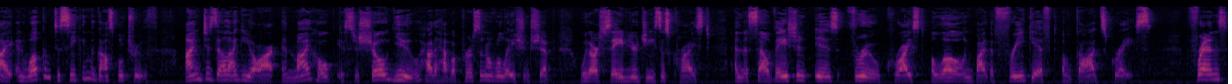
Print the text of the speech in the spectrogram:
Hi, and welcome to Seeking the Gospel Truth. I'm Giselle Aguiar, and my hope is to show you how to have a personal relationship with our Savior Jesus Christ. And the salvation is through Christ alone by the free gift of God's grace. Friends,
